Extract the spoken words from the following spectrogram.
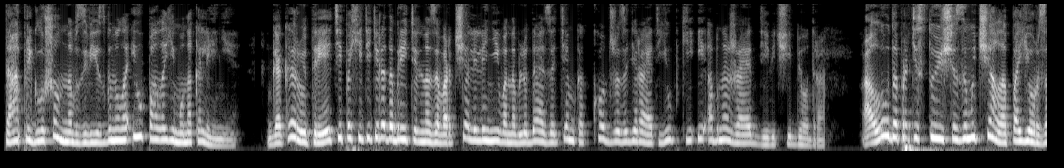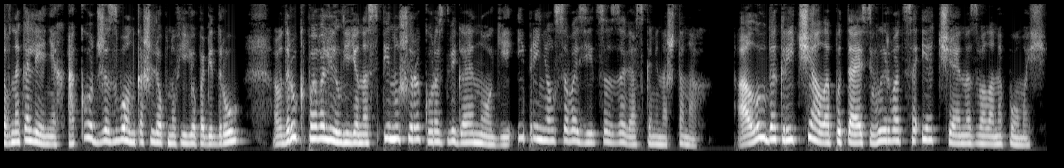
Та приглушенно взвизгнула и упала ему на колени. Гакеру и третий похититель одобрительно заворчали, лениво наблюдая за тем, как Коджи задирает юбки и обнажает девичьи бедра. Алуда протестующе замычала, поерзав на коленях, а Коджа, звонко шлепнув ее по бедру, вдруг повалил ее на спину, широко раздвигая ноги, и принялся возиться с завязками на штанах. а Луда кричала, пытаясь вырваться, и отчаянно звала на помощь.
